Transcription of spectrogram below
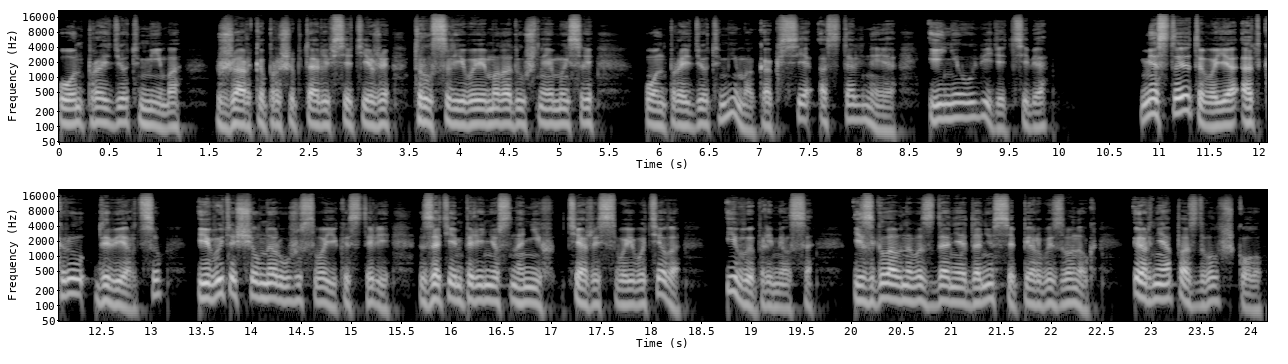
он пройдет мимо», — жарко прошептали все те же трусливые малодушные мысли. «Он пройдет мимо, как все остальные, и не увидит тебя». Вместо этого я открыл дверцу — и вытащил наружу свои костыли, затем перенес на них тяжесть своего тела и выпрямился. Из главного здания донесся первый звонок. Эрни опаздывал в школу.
